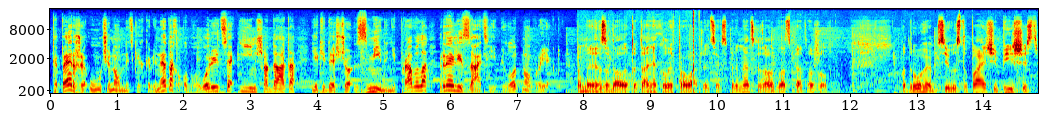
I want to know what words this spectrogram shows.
Тепер же у чиновницьких кабінетах обговорюється інша дата, як і дещо змінені правила реалізації пілотного проєкту. Ми задали питання, коли впроваджується експеримент, сказали 25 жовтня. По-друге, всі виступаючі, більшість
